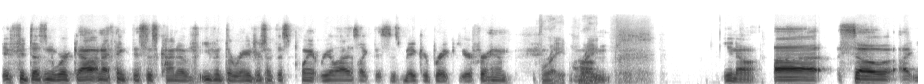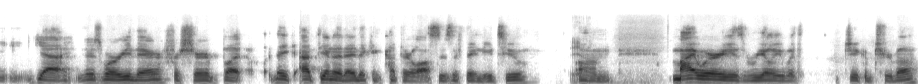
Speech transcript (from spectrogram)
if it doesn't work out, and I think this is kind of even the Rangers at this point realize like this is make or break year for him. Right. Right. Um, you know, uh, so uh, yeah, there's worry there for sure, but they at the end of the day they can cut their losses if they need to. Yeah. Um, my worry is really with Jacob Trouba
